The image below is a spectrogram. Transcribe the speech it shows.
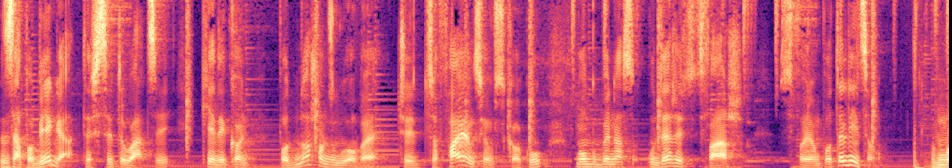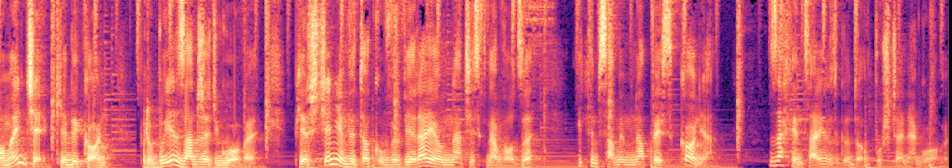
Zapobiega też sytuacji, kiedy koń podnosząc głowę czy cofając ją w skoku mógłby nas uderzyć w twarz swoją potylicą. W momencie, kiedy koń próbuje zadrzeć głowę, pierścienie wytoku wywierają nacisk na wodze i tym samym na pysk konia, zachęcając go do opuszczenia głowy.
